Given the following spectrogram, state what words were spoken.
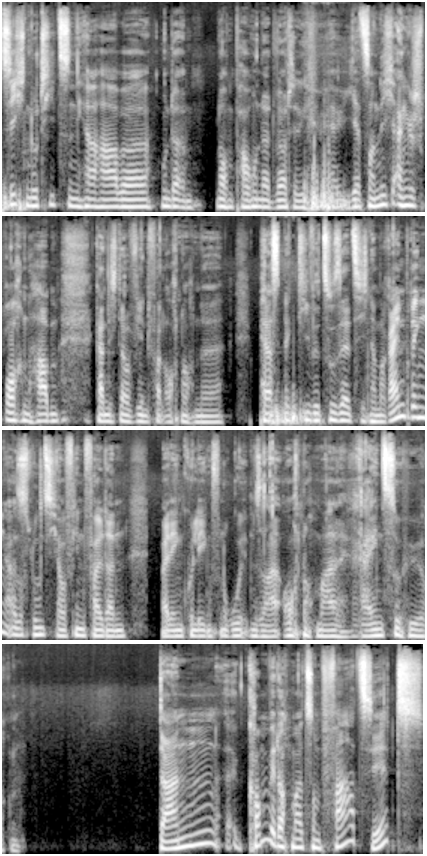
zig Notizen hier habe, unter, noch ein paar hundert Wörter, die wir jetzt noch nicht angesprochen haben, kann ich da auf jeden Fall auch noch eine Perspektive zusätzlich nochmal reinbringen. Also es lohnt sich auf jeden Fall dann bei den Kollegen von Ruhe im Saal auch nochmal reinzuhören. Dann kommen wir doch mal zum Fazit.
